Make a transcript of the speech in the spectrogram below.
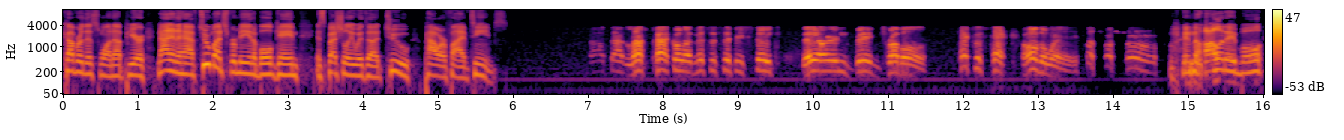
cover this one up here. Nine and a half, too much for me in a bowl game, especially with uh, two Power Five teams. About that left tackle at Mississippi State, they are in big trouble. Texas Tech all the way. in the Holiday Bowl.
